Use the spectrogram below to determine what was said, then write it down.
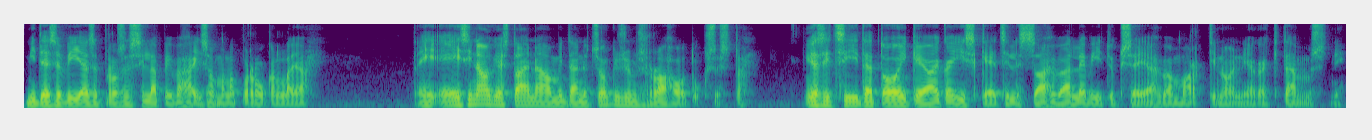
miten se vie se prosessi läpi vähän isommalla porukalla ja ei, ei siinä oikeastaan enää ole mitään, nyt se on kysymys rahoituksesta. Ja sitten siitä, että oikea aika iskee, että sille saa hyvän levityksen ja hyvän markkinoinnin ja kaikki tämmöiset, niin,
